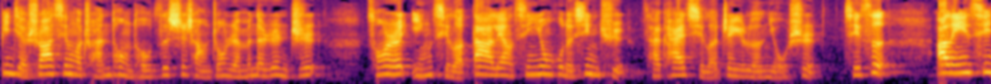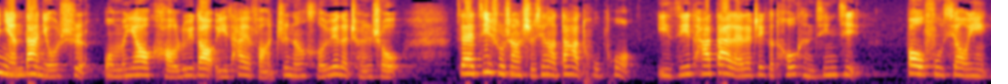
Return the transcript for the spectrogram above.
并且刷新了传统投资市场中人们的认知，从而引起了大量新用户的兴趣，才开启了这一轮牛市。其次，二零一七年大牛市，我们要考虑到以太坊智能合约的成熟，在技术上实现了大突破，以及它带来的这个 token 经济暴富效应，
